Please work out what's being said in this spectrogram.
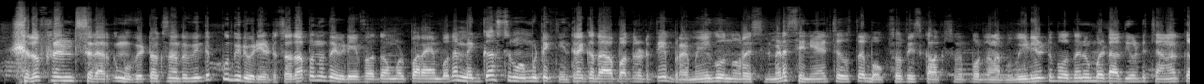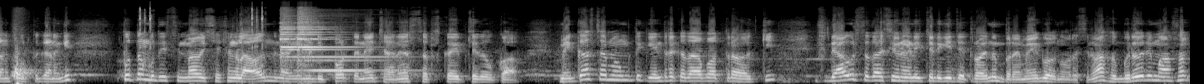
ഹലോ ഫ്രണ്ട്സ് എല്ലാവർക്കും മൂവി ടോക്സ് റിവ്യൂവിന്റെ പുതിയൊരു വീഡിയോ എടുത്തു അപ്പോൾ ഇന്നത്തെ വീഡിയോ ഭാഗത്ത് നമ്മൾ പറയാൻ പോകുന്നത് മെഗാസ്റ്റർ മമ്മൂട്ടി കേന്ദ്ര കഥാപാത്രത്തെ ബ്രമേഗോ എന്ന് പറയുന്ന സിനിമയുടെ ശനിയാഴ്ച ദിവസത്തെ ബോക്സ് ഓഫീസ് കളക്ഷൻ റിപ്പോർട്ടാണ് അപ്പോൾ വീഡിയോ ഇട്ട് പോകുന്നതിന് മുമ്പായിട്ട് ആദ്യമായിട്ട് ചാനൽ കാണാൻ സുഹൃത്തുക്കാണെങ്കിൽ പുത്തം പുതിയ സിനിമാ വിശേഷങ്ങൾ ആകുന്നതിന് വേണ്ടി ഇപ്പോൾ തന്നെ ചാനൽ സബ്സ്ക്രൈബ് ചെയ്ത് നോക്കുക. മെഗാസ്റ്റാർ മമ്മൂട്ടി കേന്ദ്ര കഥാപാത്രമാക്കി രാഹുൽ സദാശിവൻ അണിയിച്ചെടുക്കിയ ചിത്രമായിരുന്നു ബ്രമേഗോ എന്ന് പറയുന്ന സിനിമ ഫെബ്രുവരി മാസം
